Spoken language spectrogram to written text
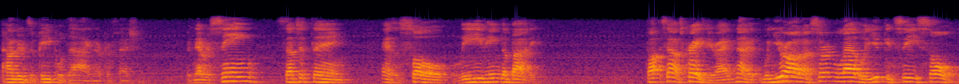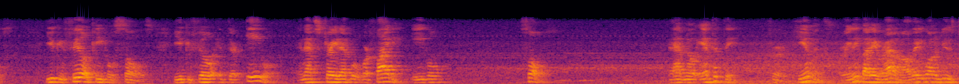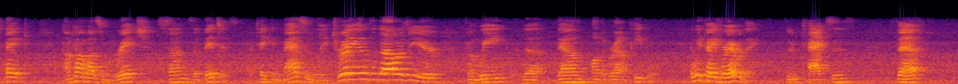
hundreds of people die in their profession, but never seen such a thing as a soul leaving the body. Sounds crazy, right? No, when you're on a certain level, you can see souls. You can feel people's souls. You can feel if they're evil. And that's straight up what we're fighting evil souls. They have no empathy for humans or anybody around. All they want to do is take I'm talking about some rich sons of bitches are taking massively trillions of dollars a year from we, the down on the ground people. And we pay for everything through taxes, theft.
